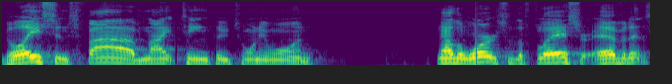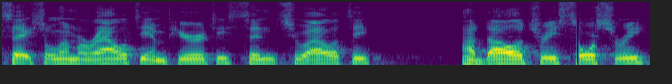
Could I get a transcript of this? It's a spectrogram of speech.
Galatians 5 19 through 21. Now, the works of the flesh are evident sexual immorality, impurity, sensuality, idolatry, sorcery,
